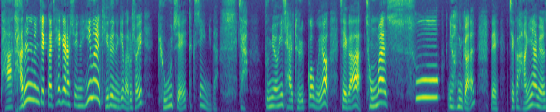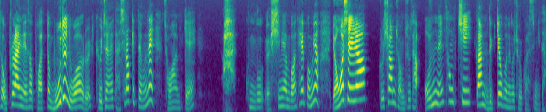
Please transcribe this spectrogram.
다 다른 문제까지 해결할 수 있는 힘을 기르는 게 바로 저희 교재의 특징입니다. 자, 분명히 잘 될 거고요. 제가 정말 수년간, 네, 제가 강의하면서 오프라인에서 보았던 모든 노하우를 교재 안에 다 실었기 때문에 저와 함께 아, 공부 열심히 한번 해보며 영어 실력, 그리고 시험 점수 다 얻는 성취감 느껴보는 거 좋을 것 같습니다.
